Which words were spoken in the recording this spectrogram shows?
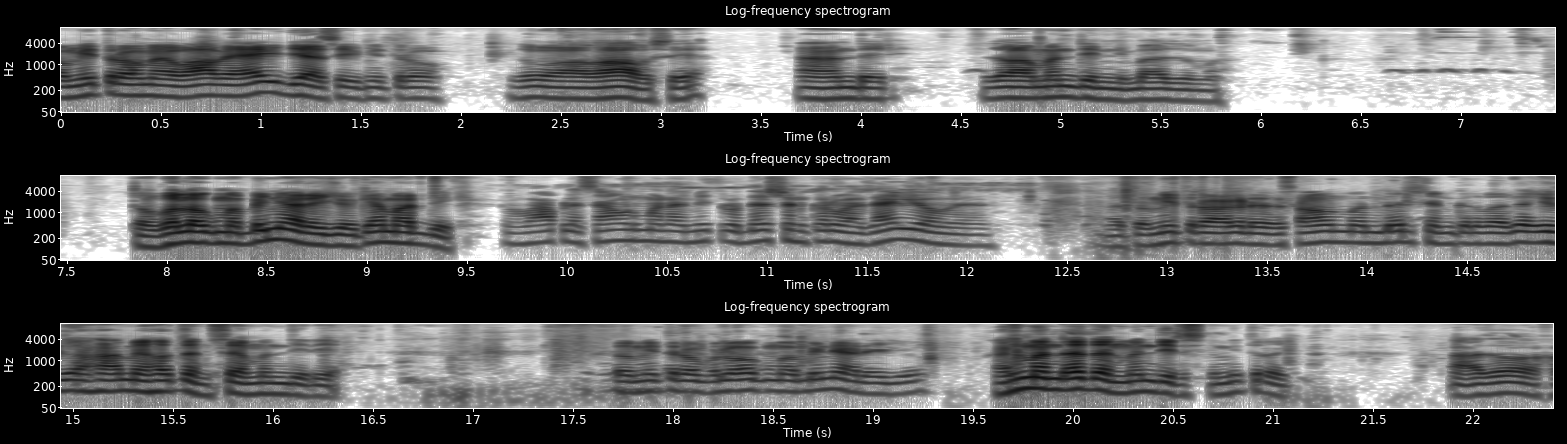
તો મિત્રો અમે વાવે આવી ગયા છીએ મિત્રો. જો આ વાવ છે આ અંદર. જો આ મંદિરની બાજુમાં. તો વ્લોગમાં બન્યા રહીજો કેમ હાર્દિક? તો આપણે શ્રાવણમાં મિત્રો દર્શન કરવા જઈએ હવે. હા તો મિત્રો આગળ શ્રાવણમાં દર્શન કરવા જઈએ. તો સામે હતન છે મંદિરે. તો મિત્રો બ્લોગમાં બન્યા રહીજો. હનુમાન દાદાનું મંદિર છે મિત્રો. આ જો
